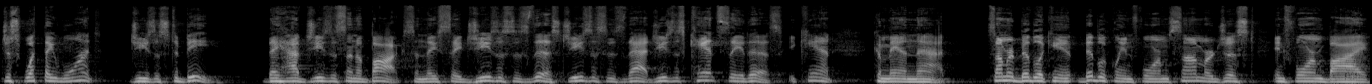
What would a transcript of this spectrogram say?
just what they want Jesus to be. They have Jesus in a box and they say, Jesus is this, Jesus is that. Jesus can't say this, he can't command that. Some are biblically, biblically informed, some are just informed by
